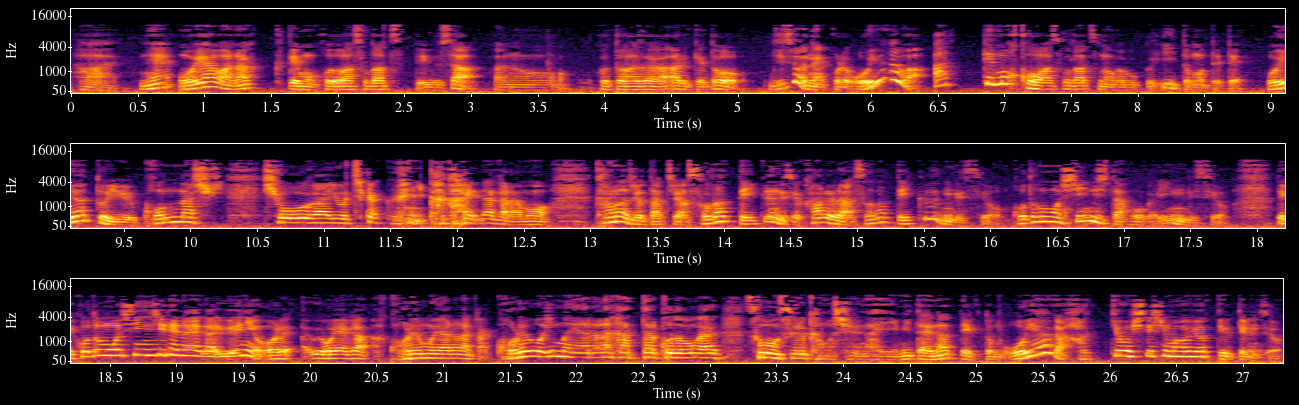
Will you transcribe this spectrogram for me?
はい。ね。親はなくても子は育つっていうさ、あの、ことわざがあるけど、実はね、これ親はあっても子は育つのが僕いいと思ってて、親というこんな障害を近くに 抱えながらも、彼女たちは育っていくんですよ。彼らは育っていくんですよ。子供を信じた方がいいんですよ。で、子供を信じれないがゆえに、俺、親が、これもやらなかった、これを今やらなかったら子供が損するかもしれない、みたいになっていくと、親が発狂してしまうよって言ってるんですよ。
